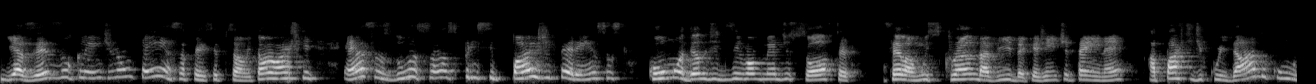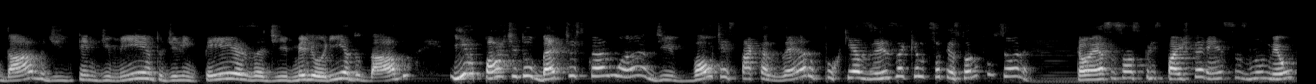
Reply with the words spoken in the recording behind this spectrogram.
E às vezes o cliente não tem essa percepção. Então eu acho que essas duas são as principais diferenças com o modelo de desenvolvimento de software, sei lá, um Scrum da vida que a gente tem, né? A parte de cuidado com o dado, de entendimento, de limpeza, de melhoria do dado, e a parte do back to square one, de volte a estaca zero, porque às vezes aquilo que você testou não funciona. Então essas são as principais diferenças no meu,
